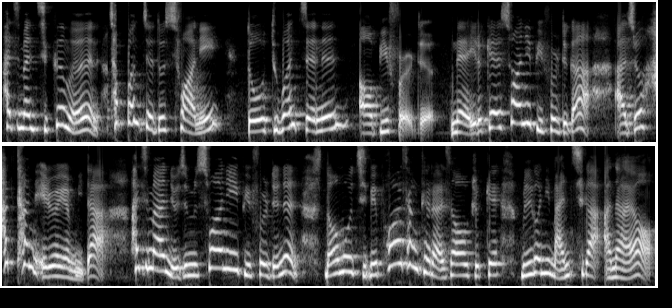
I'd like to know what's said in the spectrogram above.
하지만 지금은 첫 번째도 스와니, 또 두 번째는 어, 비포드. 네, 이렇게 스와니 비폴드가 아주 핫한 에리어입니다. 하지만 요즘 스와니 비폴드는 너무 집이 포화 상태라서 그렇게 물건이 많지가 않아요.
